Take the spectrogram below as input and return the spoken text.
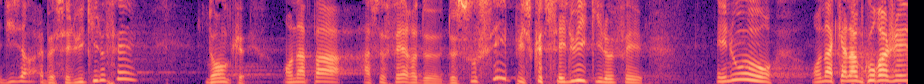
disant, eh ben c'est lui qui le fait. Donc, on n'a pas à se faire de, soucis puisque c'est lui qui le fait. Et nous, on n'a qu'à l'encourager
